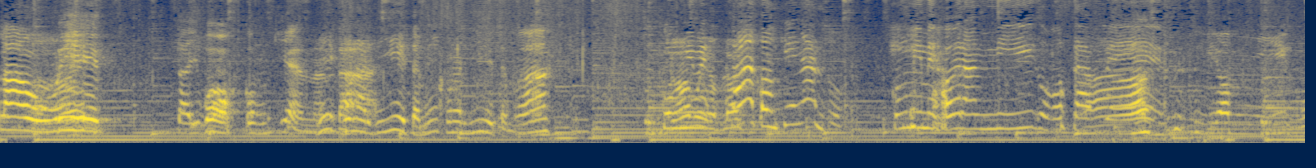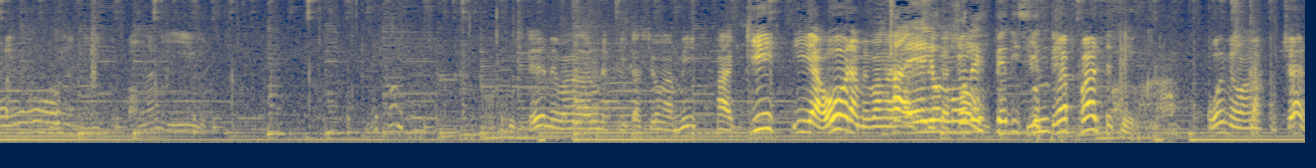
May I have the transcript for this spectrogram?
Laurita, ¿y vos con quién Mira con andás? ardilleta, mira con ardilleta. Ah, Con No mi me- a. Ah, ¿con quién ando? Con mi mejor amigo, vos ah, sabés. amigo. Uy. Son amigos. Ustedes me van a dar una explicación a mí, aquí y ahora me van a dar A una ellos no explicación. le esté Y diciendo- usted apártese, hoy me van a escuchar.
